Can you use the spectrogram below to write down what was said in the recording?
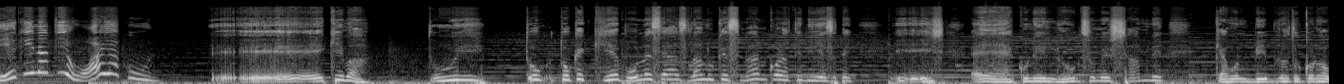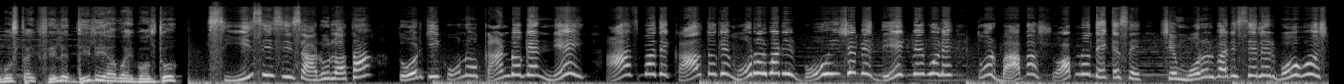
দেখি না কি হয় এখন। কি মা? তুই তো তোকে কে বলেছে আজ লালুকে স্নান করাতে নিয়ে যেতে ইস এখন এই লোকজনের সামনে কেমন বিব্রত করে অবস্থায় ফেলে দিলি আমায় বলতো। সি সি সি সারুলতা তোর কি কোনো কাণ্ডজ্ঞান নেই? আজ বাদে কাল তোকে মোরল বাড়ির বউ হিসেবে দেখবে বলে তোর বাবা স্বপ্ন দেখেছে। সে মোরল বাড়ির ছেলের বউ হোস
